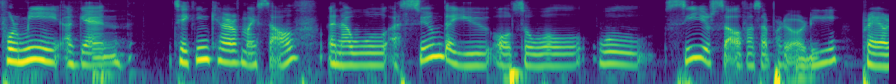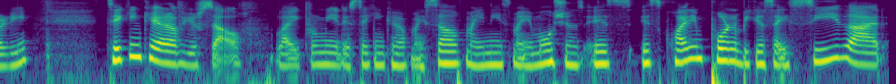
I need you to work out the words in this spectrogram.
for me, again, taking care of myself, and I will assume that you also will will see yourself as a priority. Priority, taking care of yourself like for me it is taking care of myself my needs my emotions is is quite important because i see that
